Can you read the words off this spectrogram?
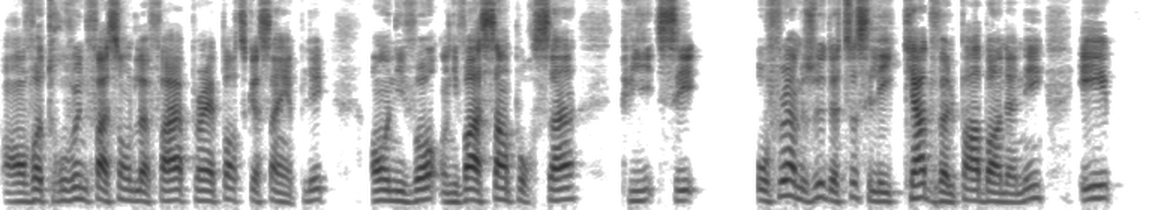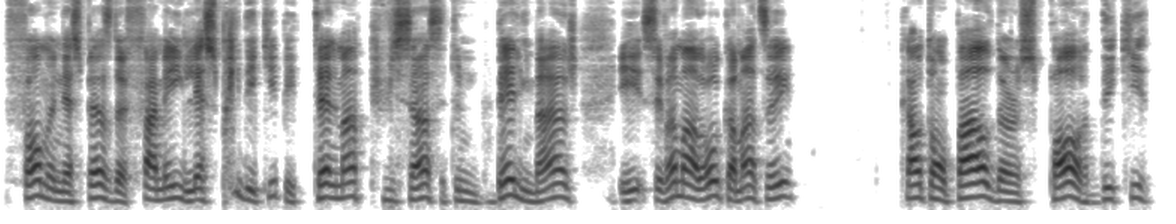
On va trouver une façon de le faire, peu importe ce que ça implique. On y va, on y va à 100%. Puis c'est au fur et à mesure de ça, c'est les quatre ne veulent pas abandonner. Et forme une espèce de famille. L'esprit d'équipe est tellement puissant, c'est une belle image. Et c'est vraiment drôle comment, tu sais, quand on parle d'un sport d'équipe,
